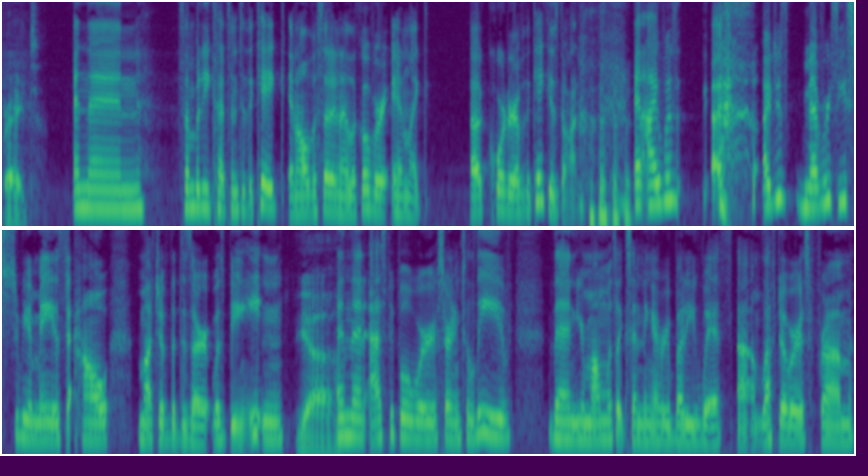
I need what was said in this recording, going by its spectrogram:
Right. and then somebody cuts into the cake and all of a sudden i look over and like a quarter of the cake is gone. And i was i just never ceased to be amazed at how much of the dessert was being eaten Yeah. and then as people were starting to leave, then your mom was like sending everybody with um, leftovers from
